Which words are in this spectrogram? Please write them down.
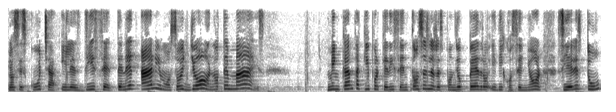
los escucha y les dice, tened ánimo, soy yo, no temáis. Me encanta aquí porque dice, entonces le respondió Pedro y dijo, Señor, si eres tú,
